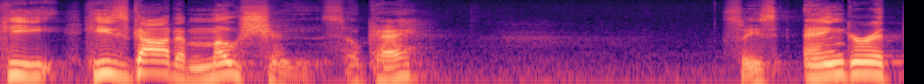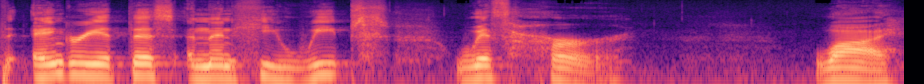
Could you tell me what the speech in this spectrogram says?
He, he's got emotions, okay? So he's angry at, the, angry at this, and then he weeps with her. Why?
